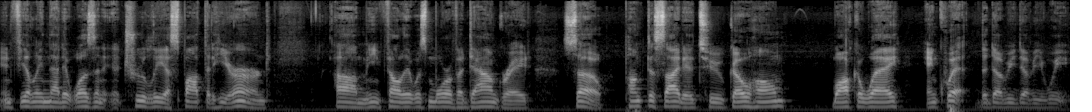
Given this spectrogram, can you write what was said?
and feeling that it wasn't truly a spot that he earned, um, he felt it was more of a downgrade. So Punk decided to go home, walk away, and quit the WWE.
